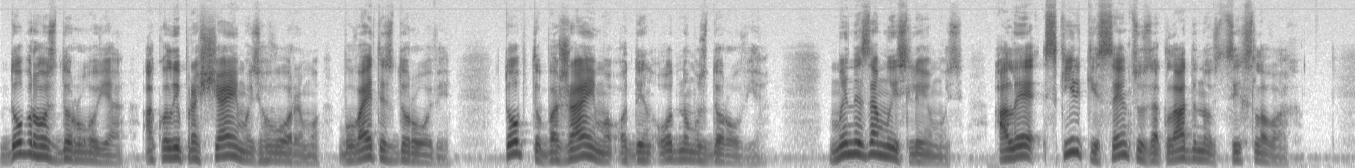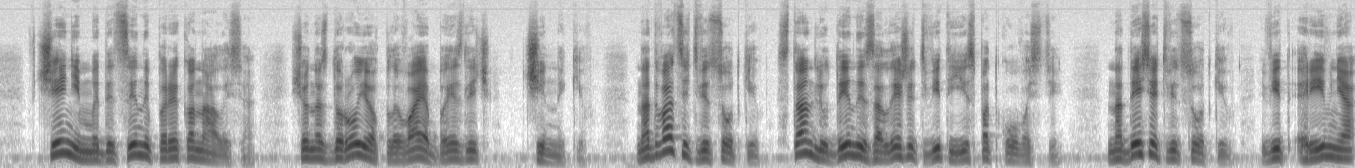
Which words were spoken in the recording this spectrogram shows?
доброго здоров'я, а коли прощаємось, говоримо бувайте здорові, тобто бажаємо один одному здоров'я. Ми не замислюємось, але скільки сенсу закладено в цих словах. Вчені медицини переконалися, що на здоров'я впливає безліч чинників. На 20% стан людини залежить від її спадковості, на 10% від рівня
